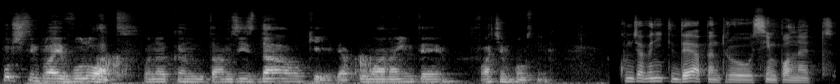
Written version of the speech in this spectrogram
pur și simplu a evoluat până când am zis da, ok, de acum înainte facem hosting. Cum ți-a venit ideea pentru SimpleNet?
